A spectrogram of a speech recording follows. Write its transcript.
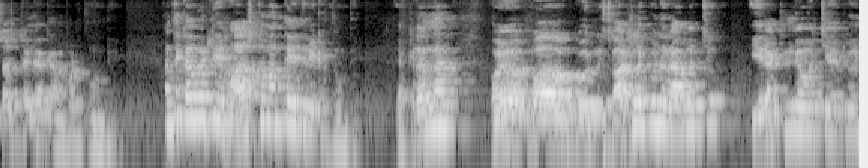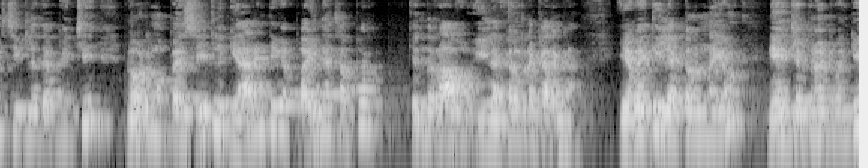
స్పష్టంగా కనపడుతుంది. అంతే కాబట్టి రాష్ట్రం అంతా వ్యతిరేకత ఉంది. ఎక్కడన్నా కొన్ని చోట్ల కొన్ని రావచ్చు. ఈ రకంగా వచ్చేటువంటి సీట్లు తప్పించి నూట ముప్పై సీట్లు గ్యారంటీగా పైన తప్ప కింద రావు ఈ లెక్కల ప్రకారంగా. ఏవైతే ఈ లెక్కలు ఉన్నాయో నేను చెప్పినటువంటి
